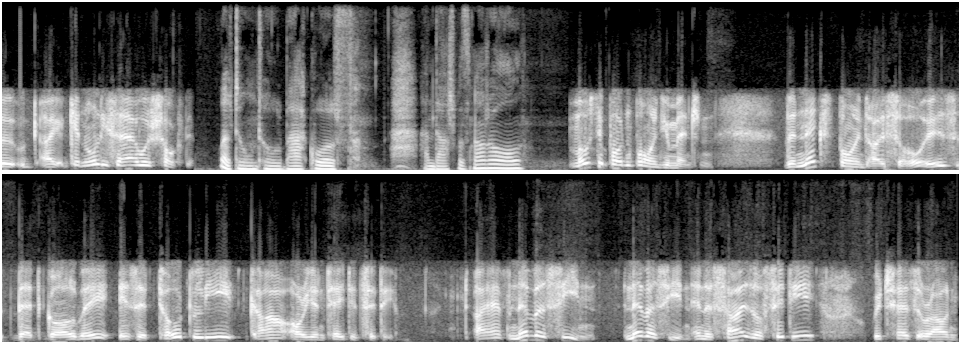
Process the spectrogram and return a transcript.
uh, I can only say I was shocked. Well, don't hold back, Wulf. And that was not all. most important point you mentioned. The next point I saw is that Galway is a totally car orientated city. I have never seen, never seen in a size of city which has around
